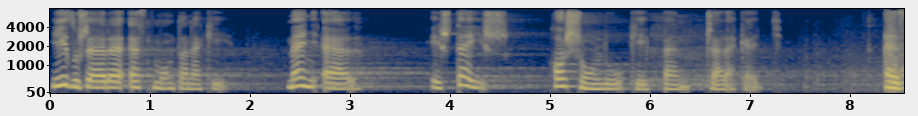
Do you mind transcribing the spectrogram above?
Jézus erre ezt mondta neki. Menj el, és te is hasonlóképpen cselekedj. Ez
